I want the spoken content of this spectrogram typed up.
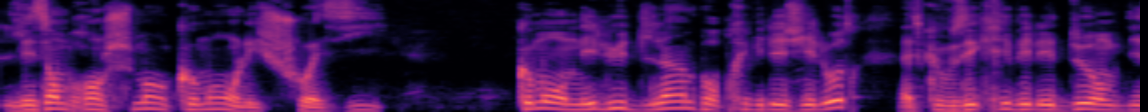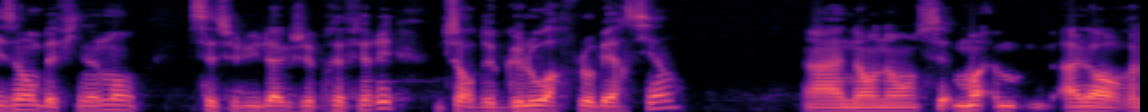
les embranchements, comment on les choisit? Comment on élude l'un pour privilégier l'autre? Est-ce que vous écrivez les deux en me disant, ben, finalement, c'est celui-là que j'ai préféré Une sorte de gueuloir flaubertien? Ah non, non. Moi, alors,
